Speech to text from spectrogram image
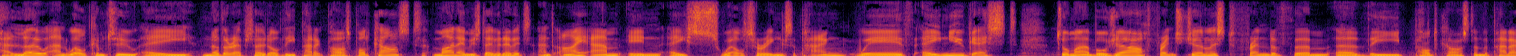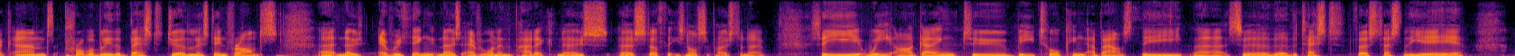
Hello and welcome to a, another episode of the Paddock Pass podcast. My name is David Emmett and I am in a sweltering Sepang with a new guest, Thomas Baujard, French journalist, friend of um, uh, the podcast and the Paddock, and probably the best journalist in France. Uh, knows everything, knows everyone in the Paddock, knows uh, stuff that he's not supposed to know. See, we are going to be talking about the uh, so the the test, first test of the year here.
